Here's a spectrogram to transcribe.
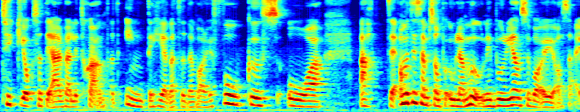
tycker ju också att det är väldigt skönt att inte hela tiden vara i fokus och att, ja men till exempel som på Ola Moon, i början så var ju jag så här,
